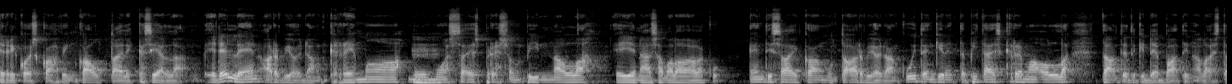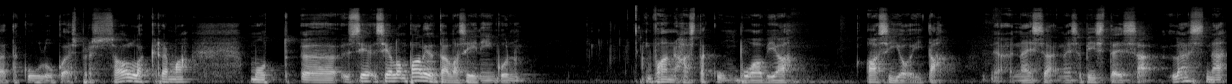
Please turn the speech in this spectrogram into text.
erikoiskahvin kautta. Eli siellä edelleen arvioidaan kremaa muun mm. muassa espresson pinnalla, ei enää samalla lailla kuin entisaikaan, mutta arvioidaan kuitenkin, että pitäisi krema olla. Tämä on tietenkin debaatin alaista, että kuuluuko espressossa olla krema, mutta sie- siellä on paljon tällaisia niin kuin vanhasta kumpuavia asioita näissä, näissä pisteissä läsnä,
